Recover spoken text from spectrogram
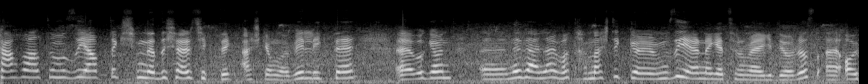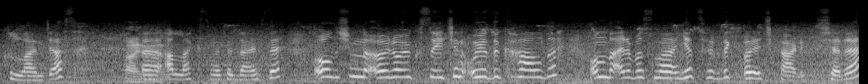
Kahvaltımızı yaptık. Şimdi dışarı çıktık aşkımla birlikte. Ee, Bugün e, ne derler vatandaşlık görevimizi yerine getirmeye gidiyoruz. Ee, Oy kullanacağız. Aynen. Ee, Allah kısmet ederse. Oldu şimdi öğle uykusu için uyudu kaldı. Onu da arabasına yatırdık. Öyle çıkardık dışarı.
